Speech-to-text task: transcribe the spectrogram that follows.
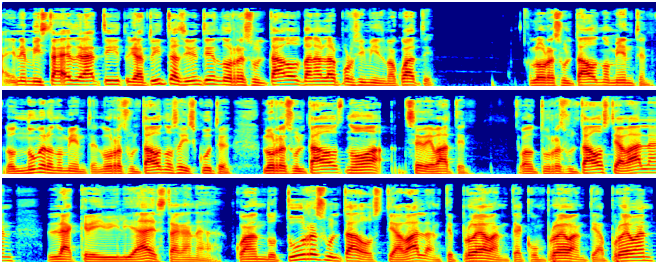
enemistades gratuitas, ¿sí me entiendes? Los resultados van a hablar por sí mismos, acuate. Los resultados no mienten, los números no mienten, los resultados no se discuten, los resultados no se debaten. Cuando tus resultados te avalan, la credibilidad está ganada. Cuando tus resultados te avalan, te prueban, te comprueban, te aprueban,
